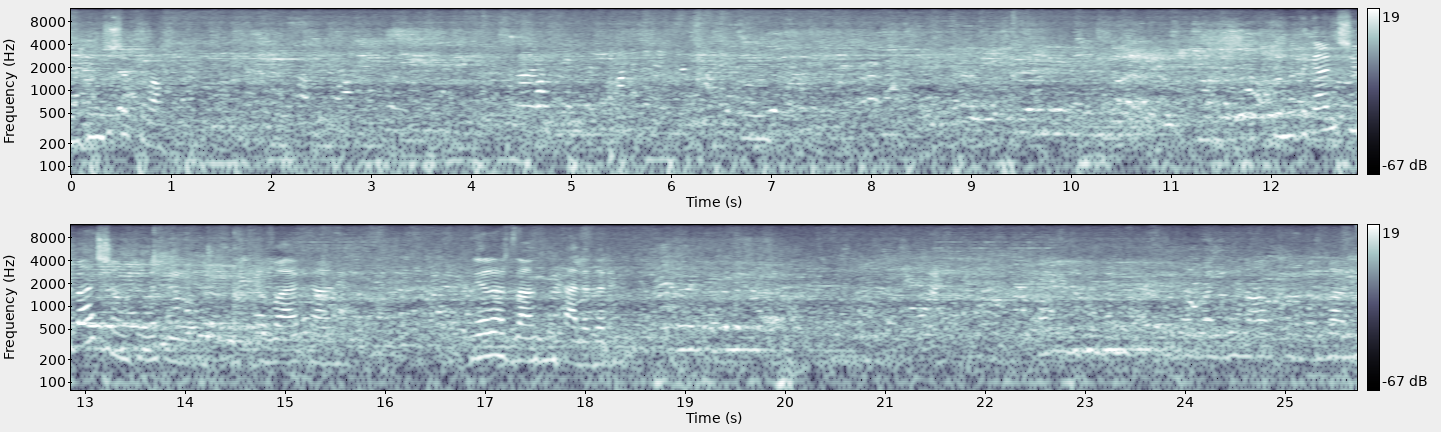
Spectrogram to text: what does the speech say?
نحن الشفرة المتكان شباشم خدمتي ڕزاکان لێرە هەرزان تالە دەرێن هرزان مثال دري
